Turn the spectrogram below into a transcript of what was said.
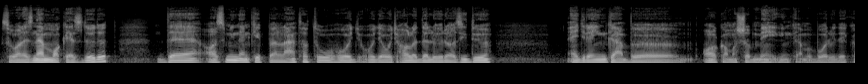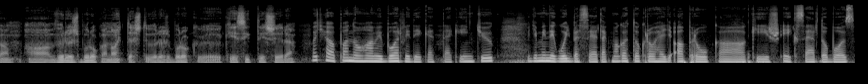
szóval ez nem ma kezdődött, de az mindenképpen látható, hogy, hogy ahogy halad előre az idő, egyre inkább ö, alkalmasabb, még inkább a borvidék a, a vörösborok, a nagytestű vörösborok készítésére. Hogyha a panohalmi borvidéket tekintjük, ugye mindig úgy beszéltek magatokról, hogy egy apróka kis ékszerdoboz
